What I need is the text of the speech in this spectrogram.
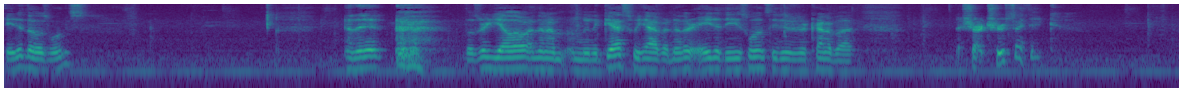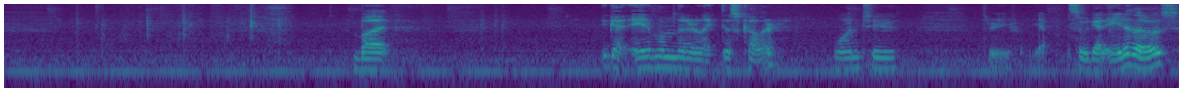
eight of those ones. And then those are yellow, and then I'm, I'm going to guess we have another eight of these ones. These are kind of a, a chartreuse, I think. But you got eight of them that are like this color. One, two, three, four, yep. So we got eight of those.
